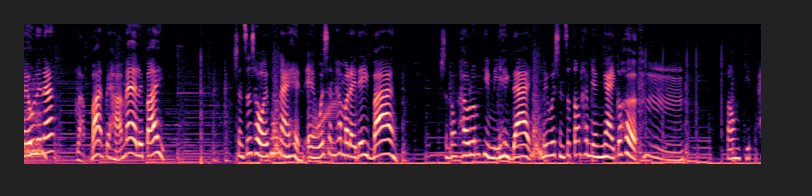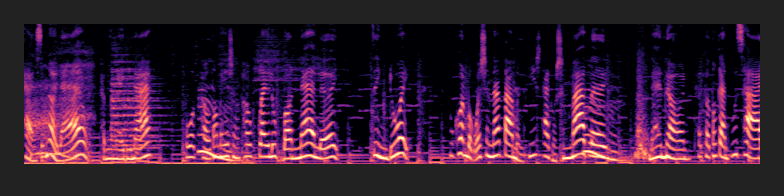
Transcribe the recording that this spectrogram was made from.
ร็วๆเลยนะ กลับบ้านไปหาแม่เลยไป ฉันจะโชว์ให้พวกนายเห็นเองว่าฉันทำอะไรได้บ้าง ฉันต้องเข้าร่วมทีมนี้ให้ได้ ไม่ว่าฉันจะต้องทำยังไงก็เหอะ ต้องคิดแผนสักหน่อยแล้วทำยังไงดีนะ พวกเขาต้องไม่ให้ฉันเข้าใกล้ลูกบอลแน่เลย จริงด้วย ทุกคนบอกว่าฉันหน้าตาเหมือนพี่ชายของฉันมากเลย แน่นอน ถ้าเขาต้องการผู้ชาย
